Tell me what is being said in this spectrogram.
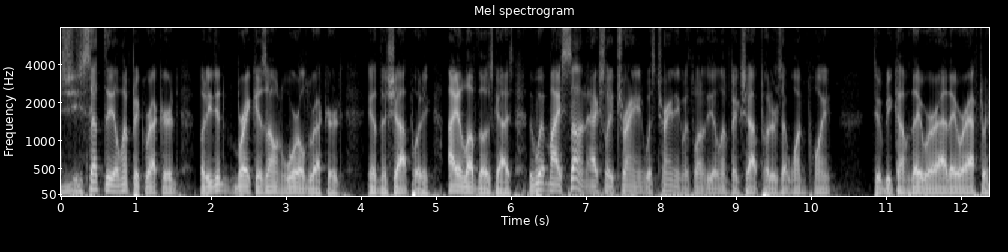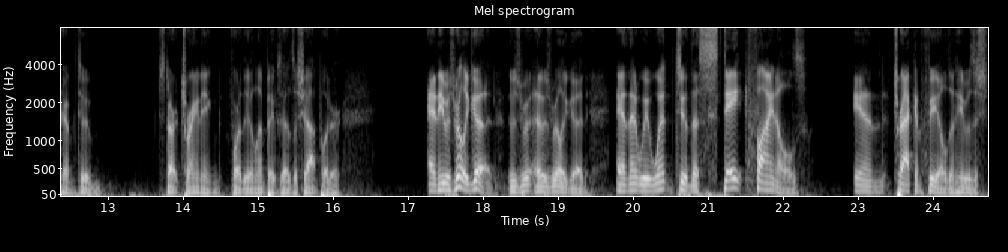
he set the Olympic record, but he didn't break his own world record in the shot putting. I love those guys. My son actually trained was training with one of the Olympic shot putters at one point to become. They were uh, they were after him to start training for the Olympics as a shot putter, and he was really good. It was re- it was really good. And then we went to the state finals in track and field, and he was a sh-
